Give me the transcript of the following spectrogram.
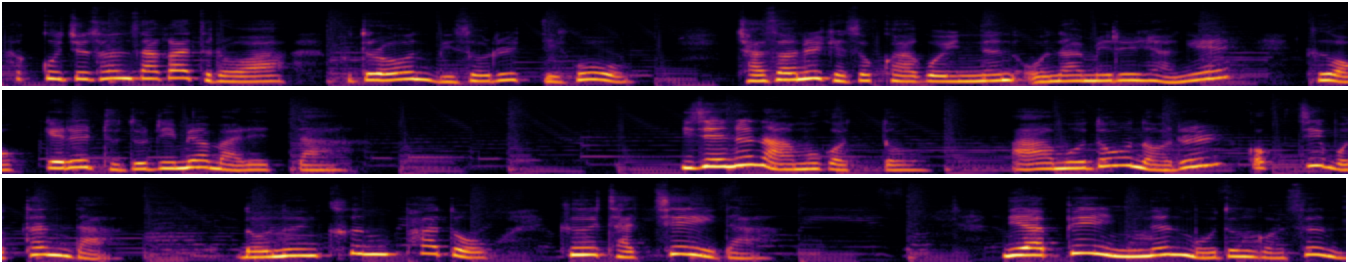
학구주 선사가 들어와 부드러운 미소를 띠고 좌선을 계속하고 있는 오나미를 향해 그 어깨를 두드리며 말했다. 이제는 아무것도, 아무도 너를 꺾지 못한다. 너는 큰 파도 그 자체이다. 네 앞에 있는 모든 것은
